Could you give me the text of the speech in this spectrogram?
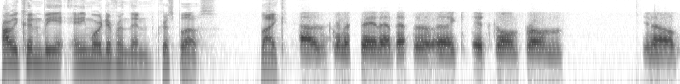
probably couldn't be any more different than Chris Blose. Like, I was gonna say that. That's a, like it's going from, you know,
